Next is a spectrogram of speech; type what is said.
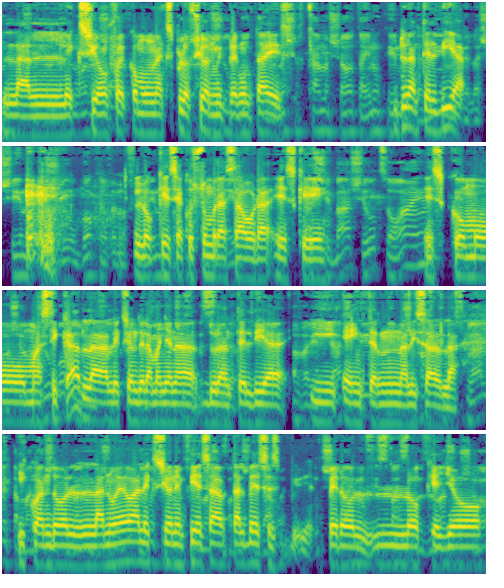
La lección fue como una explosión. Mi pregunta es, durante el día, lo que se acostumbra hasta ahora es que es como masticar la lección de la mañana durante el día y, e internalizarla. Y cuando la nueva lección empieza, tal vez es, pero lo que yo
